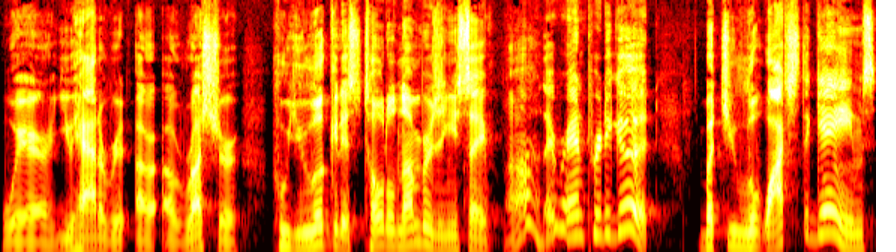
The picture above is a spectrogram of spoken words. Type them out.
where you had a, a, a rusher who you look at his total numbers and you say, oh, they ran pretty good. But you watch the games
